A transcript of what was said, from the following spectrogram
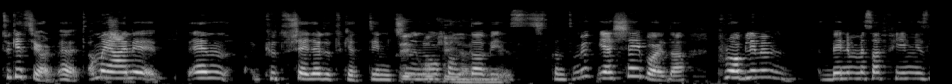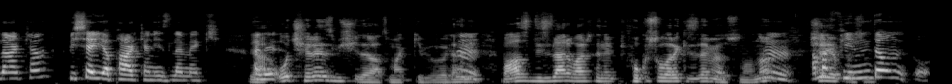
tüketiyorum evet. Ama İşte. yani en kötü şeyleri de tükettiğim için E, hani o konuda yani. bir sıkıntım yok. Ya şey bu arada problemim benim mesela film izlerken bir şey yaparken izlemek. Ya Hani- o çerez bir şeyler atmak gibi böyle hani Hı. bazı diziler var hani fokus olarak izlemiyorsun onu. Hmm. Şey Ama yapıyorsun. filmde on,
